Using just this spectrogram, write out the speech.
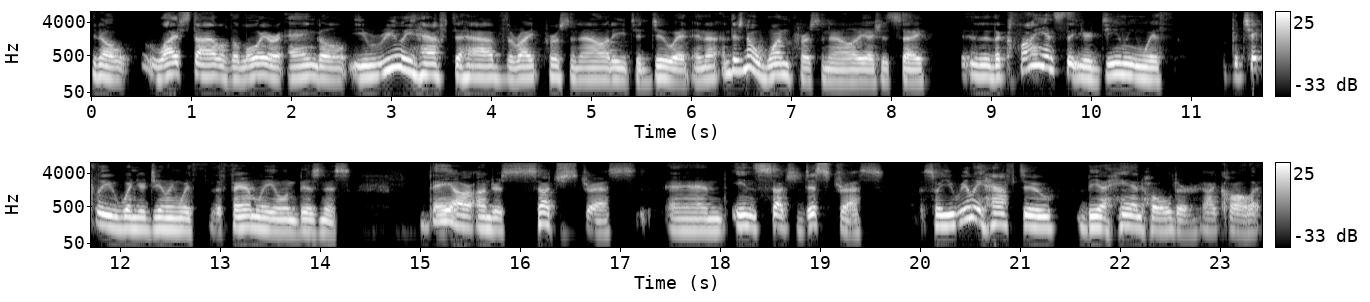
you know, lifestyle of the lawyer angle, you really have to have the right personality to do it. And, uh, and there's no one personality, I should say. The clients that you're dealing with particularly when you're dealing with the family owned business, they are under such stress and in such distress. So you really have to be a hand holder, I call it.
